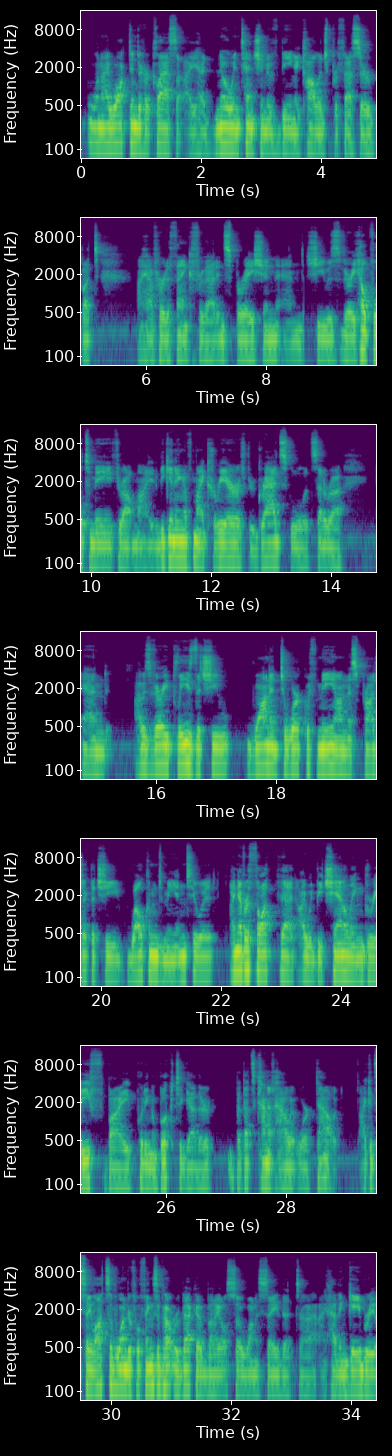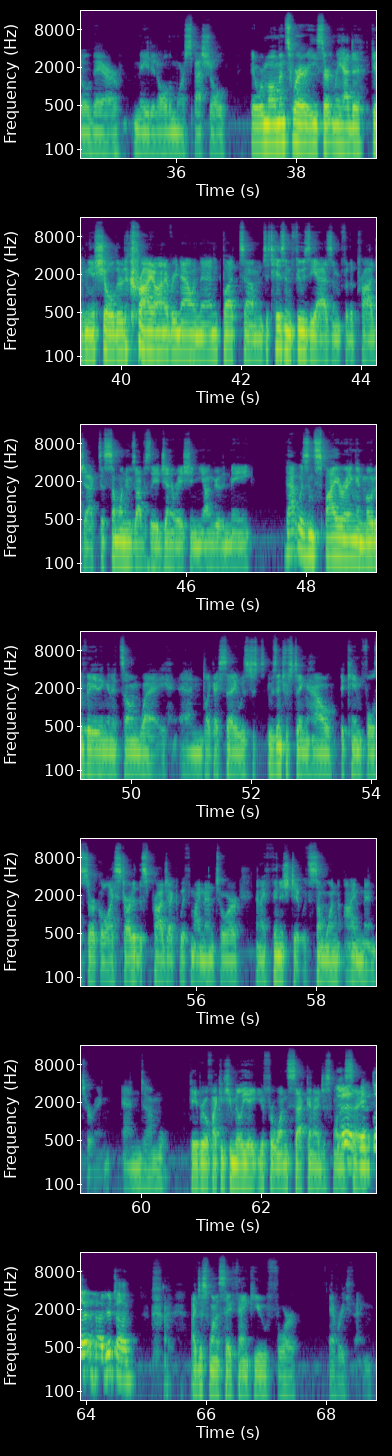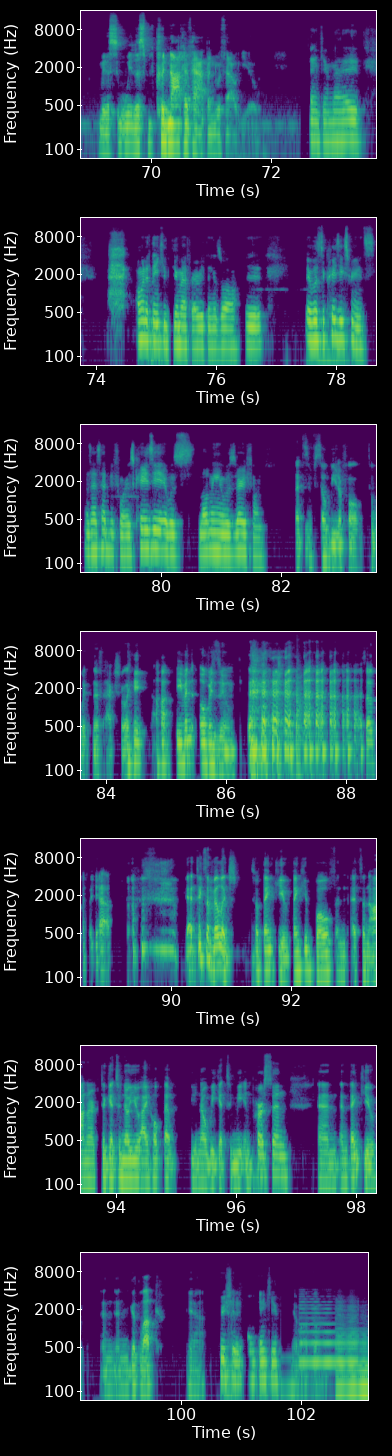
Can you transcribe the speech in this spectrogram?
when I walked into her class, I had no intention of being a college professor, but I have her to thank for that inspiration and she was very helpful to me throughout my the beginning of my career through grad school etc and I was very pleased that she wanted to work with me on this project that she welcomed me into it I never thought that I would be channeling grief by putting a book together but that's kind of how it worked out I could say lots of wonderful things about Rebecca, but I also want to say that uh, having Gabriel there made it all the more special. There were moments where he certainly had to give me a shoulder to cry on every now and then, but um, just his enthusiasm for the project, as someone who's obviously a generation younger than me, that was inspiring and motivating in its own way. And like I say, it was just it was interesting how it came full circle. I started this project with my mentor, and I finished it with someone I'm mentoring. And um, Gabriel, if I could humiliate you for one second, I just want to say, have your time. I just want to say thank you for everything. This this could not have happened without you. Thank you, man. I, I want to thank you too, Matt, for everything as well. It, it was a crazy experience. As I said before, it was crazy. It was loving. It was very fun. That's so beautiful to witness, actually, uh, even over Zoom. so yeah, yeah, it takes a village. So thank you, thank you both, and it's an honor to get to know you. I hope that you know we get to meet in person, and and thank you, and and good luck. Yeah, appreciate yeah. it. Thank you. You're welcome.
